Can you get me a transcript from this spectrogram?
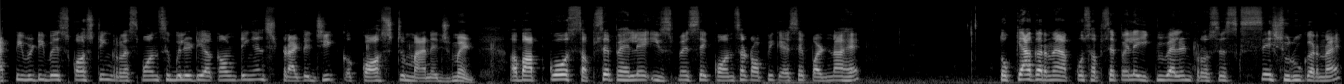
activity based costing responsibility accounting and strategic cost management अब आपको सबसे पहले इसमें से कौन सा टॉपिक ऐसे पढ़ना है तो क्या करना है आपको सबसे पहले इक्विवेलेंट प्रोसेस से शुरू करना है।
